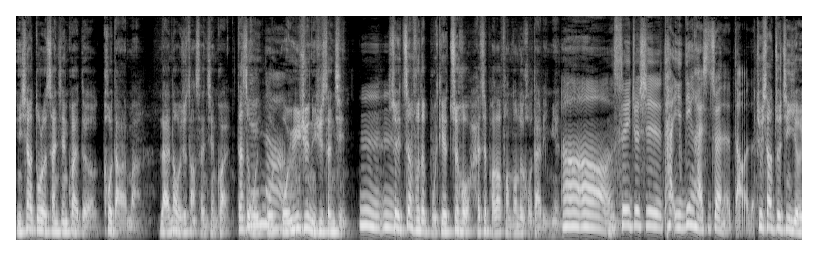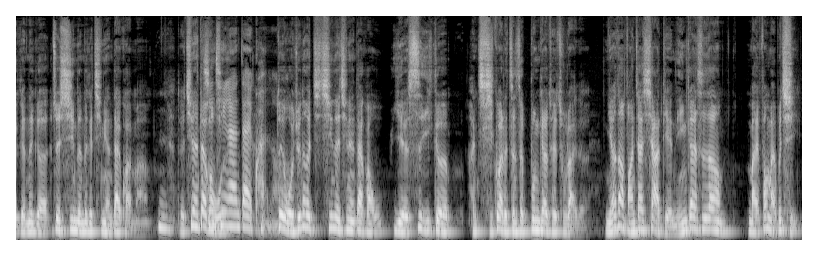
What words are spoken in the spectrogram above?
你现在多了三千块的扣打了嘛？来，那我就涨三千块，但是我我我允许你去申请，嗯嗯，所以政府的补贴最后还是跑到房东的口袋里面，嗯嗯，嗯。所以就是他一定还是赚得到的。就像最近有一个那个最新的那个青年贷款嘛，嗯，对，青年贷款，青安贷款哦，对，我觉得那个新的青年贷款也是一个很奇怪的政策，不应该推出来的。你要让房价下跌，你应该是让买方买不起，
